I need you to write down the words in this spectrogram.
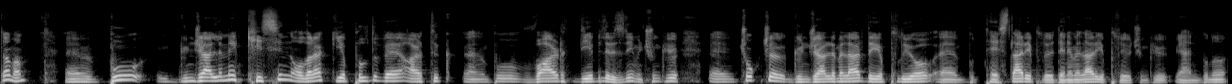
Tamam. Ee, bu güncelleme kesin olarak yapıldı ve artık e, bu var diyebiliriz değil mi? Çünkü e, çokça güncellemeler de yapılıyor. E, bu testler yapılıyor, denemeler yapılıyor. Çünkü yani bunu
